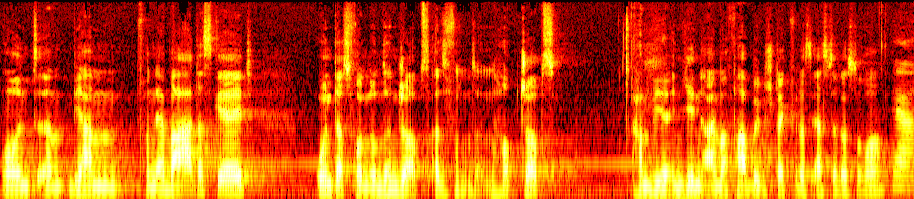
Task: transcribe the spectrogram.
Und ähm, wir haben von der Bar das Geld und das von unseren Jobs, also von unseren Hauptjobs, haben wir in jeden Eimer Farbe gesteckt für das erste Restaurant. Ja.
